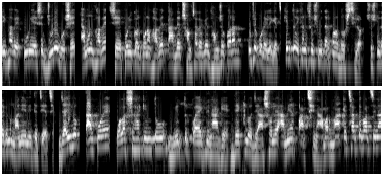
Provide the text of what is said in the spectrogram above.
এইভাবে উড়ে এসে জুড়ে বসে এমন ভাবে সে পরিকল্পনা ভাবে তাদের সংসারটাকে ধ্বংস করার উঠে পড়ে লেগেছে। কিন্তু এখানে সুস্মিতার কোনো দোষ ছিল না। সুস্মিতা কিন্তু মানিয়ে নিতে চেয়েছে। যাই হোক, তারপরে পলাশ সাহা কিন্তু মৃত্যুর কয়েকদিন আগে দেখল যে আসলে আমি আর পারছি না। আমার মাকে ছাড়তে পারছি না,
